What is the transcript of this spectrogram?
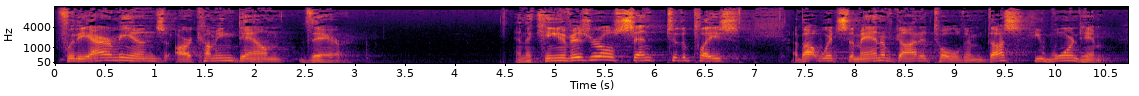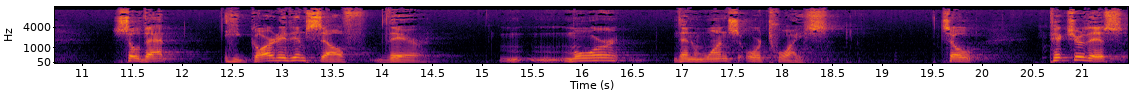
for the Arameans are coming down there. And the king of Israel sent to the place about which the man of God had told him. Thus he warned him, so that he guarded himself there more than once or twice. So picture this,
